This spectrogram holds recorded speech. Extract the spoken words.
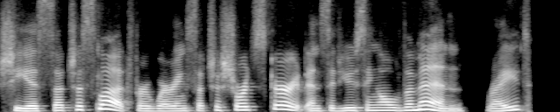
she is such a slut for wearing such a short skirt and seducing all the men, right?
